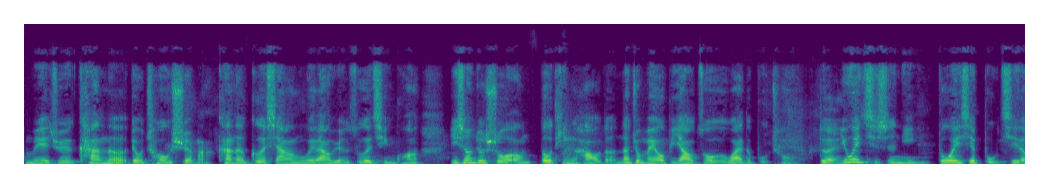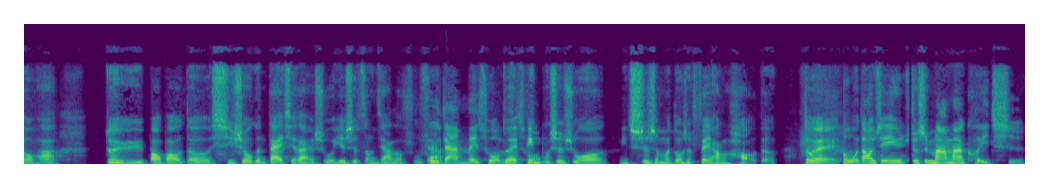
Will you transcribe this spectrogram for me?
我们也去看了有抽血嘛，看了各项微量元素的情况，医生就说，嗯，都挺好的，那就没有必要做额外的补充。对，因为其实你多一些补剂的话，对于宝宝的吸收跟代谢来说，也是增加了负担。负担，没错，对，并不是说你吃什么都是非常好的。对。我倒建议就是妈妈可以吃。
